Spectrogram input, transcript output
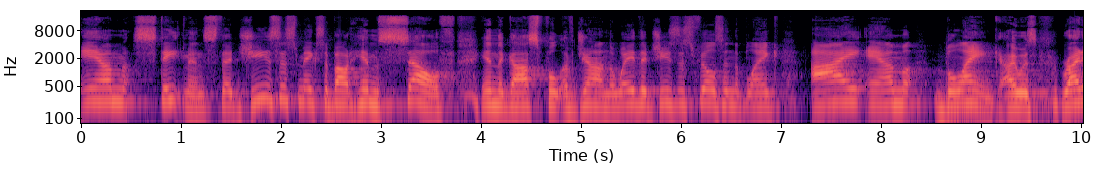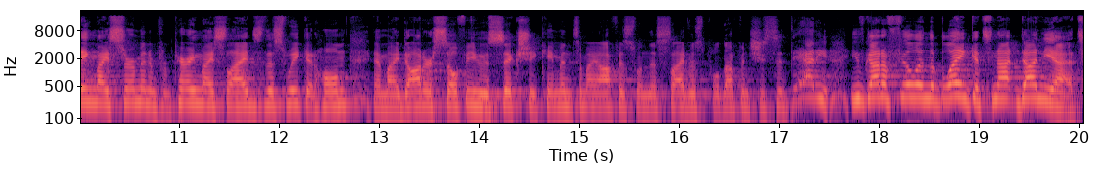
Am statements that Jesus makes about himself in the Gospel of John. The way that Jesus fills in the blank, I am blank. I was writing my sermon and preparing my slides this week at home, and my daughter Sophie, who's six, she came into my office when this slide was pulled up and she said, Daddy, you've got to fill in the blank. It's not done yet.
